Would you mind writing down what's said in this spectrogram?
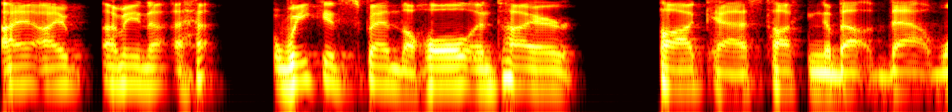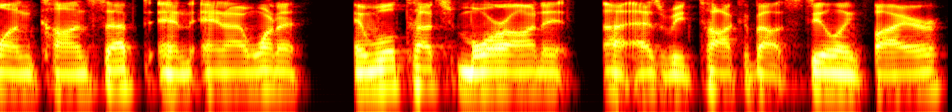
I I, I mean, we could spend the whole entire podcast talking about that one concept, and and I want to, and we'll touch more on it uh, as we talk about stealing fire.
